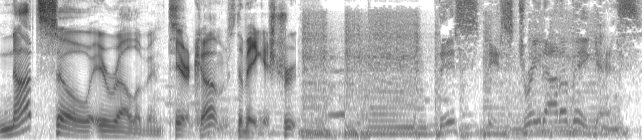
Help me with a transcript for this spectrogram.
not so irrelevant. Here comes the Vegas truth. This is straight out of Vegas.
